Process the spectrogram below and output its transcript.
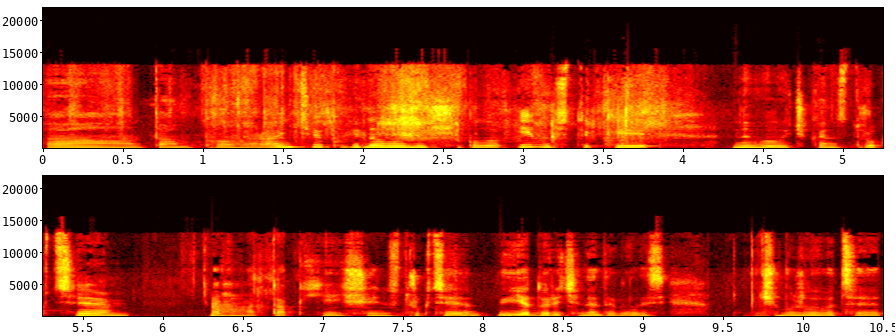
Там про гарантію повідомлення ще було. І ось така невеличка інструкція. Ага, так, є ще інструкція. Я, до речі, не дивилась. Чи, можливо, це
